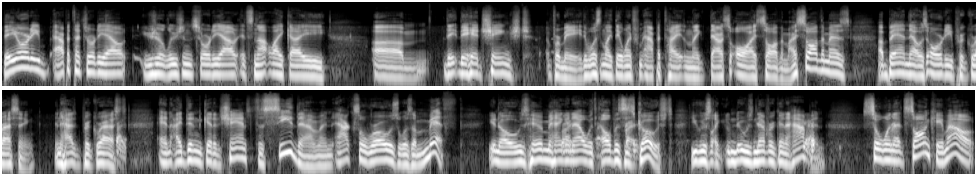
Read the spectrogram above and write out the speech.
they already appetite's already out, Use Your Illusions already out. It's not like I um, they they had changed for me. It wasn't like they went from Appetite and like that's all I saw them. I saw them as a band that was already progressing and had progressed, and I didn't get a chance to see them. And Axl Rose was a myth. You know, it was him hanging out with Elvis's ghost. He was like, it was never going to happen. So when that song came out,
